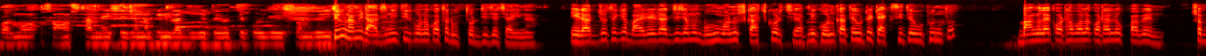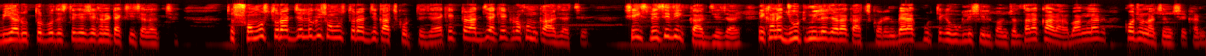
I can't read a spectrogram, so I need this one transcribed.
কর্মসংস্থান নেই সেই জন্য ভিন রাজ্যে যেতে হচ্ছে পরিযায়ী শ্রমিক দেখুন আমি রাজনীতির কোনো কথার উত্তর দিতে চাই না। এই রাজ্য থেকে বাইরের রাজ্যে যেমন বহু মানুষ কাজ করছে, আপনি কলকাতায় উঠে ট্যাক্সিতে উঠুন তো। বাংলায় কথা বলা কটা লোক পাবেন। সব বিহার, উত্তরপ্রদেশ থেকে সেখানে ট্যাক্সি চালাচ্ছে। তো সমস্ত রাজ্যের লোকই সমস্ত রাজ্যে কাজ করতে যায়। এক একটা রাজ্যে এক এক রকম কাজ আছে। সেই স্পেসিফিক কাজে যায়। এখানে জুট মিলে যারা কাজ করেন, ব্যারাকপুর থেকে হুগলি শিল্পাঞ্চল তারা কারা? বাংলার কজন আছেন সেখানে?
